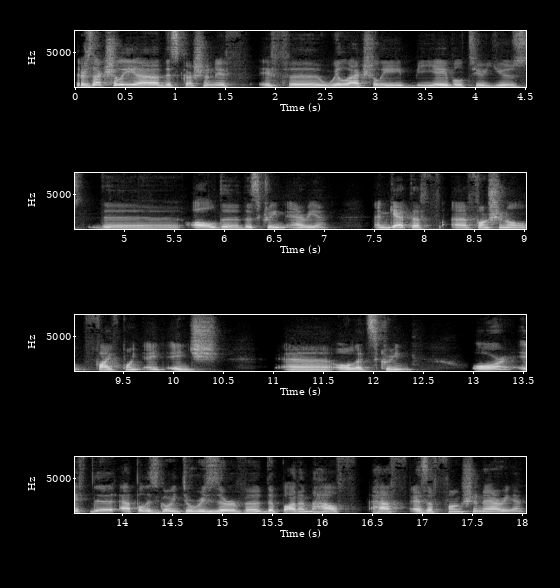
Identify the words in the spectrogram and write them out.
There's actually a discussion if if uh, we'll actually be able to use the all the, the screen area and get a, functional 5.8 inch uh, OLED screen, or if the Apple is going to reserve uh, the bottom half half as a function area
